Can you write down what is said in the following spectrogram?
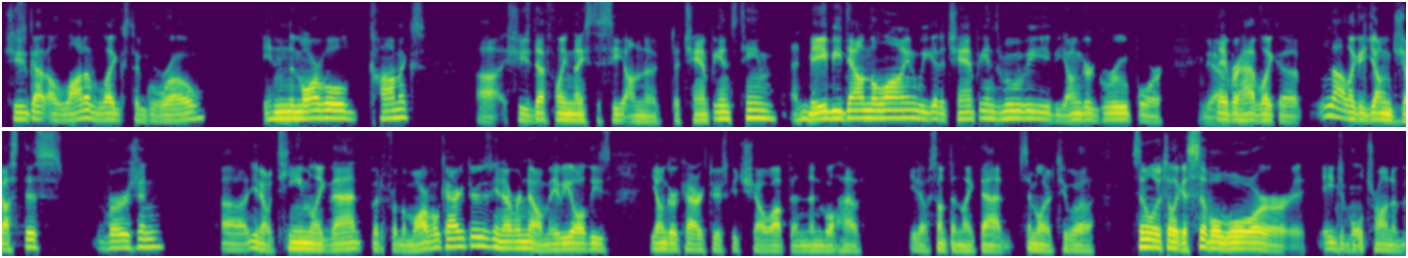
she's got a lot of legs to grow in the Marvel comics. Uh, she's definitely nice to see on the, the champions team. And maybe down the line we get a champions movie, a younger group, or yeah. they ever have like a not like a young justice version, uh, you know, team like that. But for the Marvel characters, you never know. Maybe all these younger characters could show up and then we'll have, you know, something like that, similar to a similar to like a Civil War or Age mm-hmm. of Ultron of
